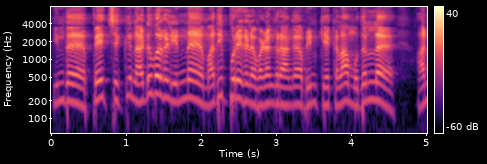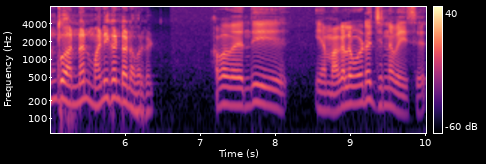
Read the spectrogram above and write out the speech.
இந்த பேச்சுக்கு நடுவர்கள் என்ன மதிப்புரைகளை வழங்குறாங்க அப்படின்னு கேட்கலாம். முதல்ல அன்பு அண்ணன் மணிகண்டன் அவர்கள். அவள் வந்து என் மகளை விட சின்ன வயசு.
